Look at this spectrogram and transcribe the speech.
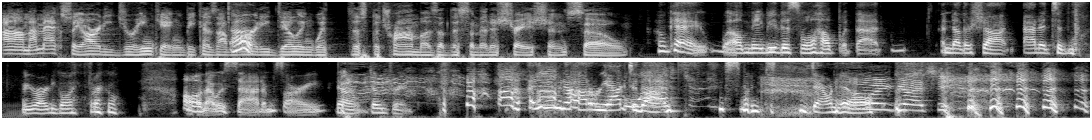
Um, I'm actually already drinking because I'm oh. already dealing with just the traumas of this administration. So, okay, well, maybe this will help with that another shot added to what you're already going through. Oh, that was sad. I'm sorry. No, don't drink. I didn't even know how to react to what? that. it just went downhill. Oh my gosh.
